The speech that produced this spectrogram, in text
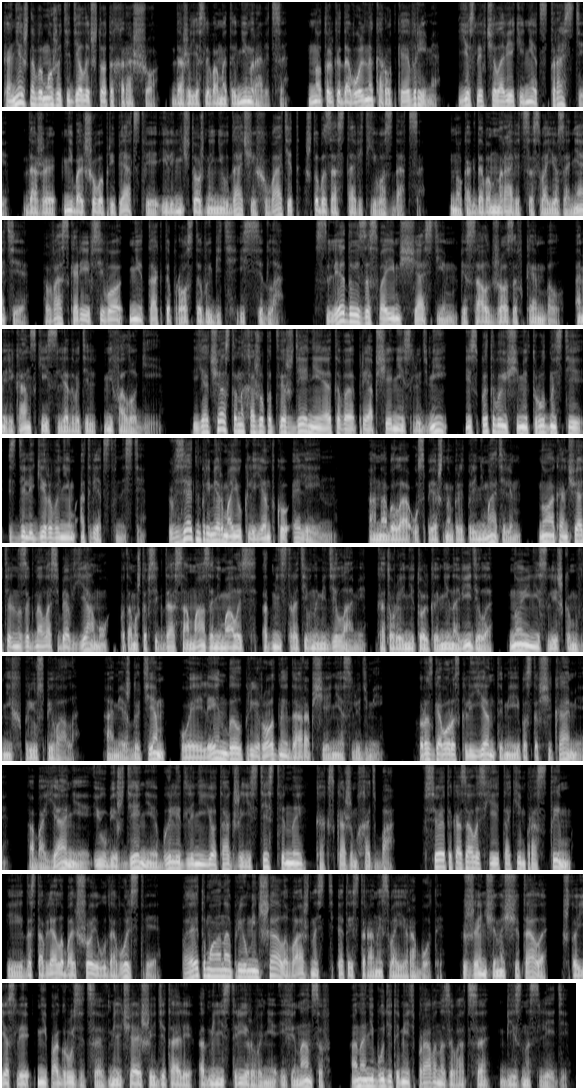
Конечно, вы можете делать что-то хорошо, даже если вам это не нравится, но только довольно короткое время. Если в человеке нет страсти, даже небольшого препятствия или ничтожной неудачи хватит, чтобы заставить его сдаться. Но когда вам нравится свое занятие, вас, скорее всего, не так-то просто выбить из седла. «Следуй за своим счастьем», — писал Джозеф Кэмпбелл, американский исследователь мифологии. Я часто нахожу подтверждение этого при общении с людьми, испытывающими трудности с делегированием ответственности. Взять, например, мою клиентку Элейн. Она была успешным предпринимателем, но окончательно загнала себя в яму, потому что всегда сама занималась административными делами, которые не только ненавидела, но и не слишком в них преуспевала. А между тем у Эйлейн был природный дар общения с людьми. Разговоры с клиентами и поставщиками, обаяние и убеждение были для нее так же естественны, как, скажем, ходьба. Все это казалось ей таким простым и доставляло большое удовольствие, поэтому она преуменьшала важность этой стороны своей работы. Женщина считала, что если не погрузиться в мельчайшие детали администрирования и финансов, она не будет иметь права называться бизнес-леди.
